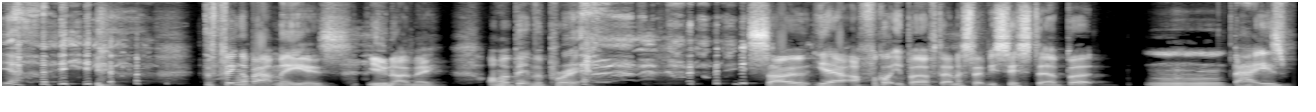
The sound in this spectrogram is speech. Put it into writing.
yeah. The thing about me is, you know me, I'm a bit of a prick. So yeah, I forgot your birthday and I slept with your sister, but mm, that is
